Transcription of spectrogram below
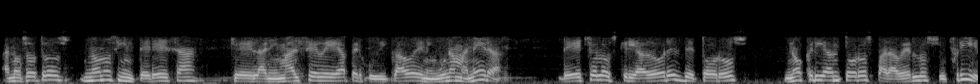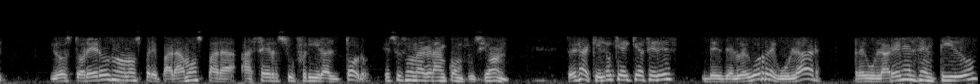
A nosotros no nos interesa que el animal se vea perjudicado de ninguna manera. De hecho, los criadores de toros no crían toros para verlos sufrir. Los toreros no nos preparamos para hacer sufrir al toro. Eso es una gran confusión. Entonces aquí lo que hay que hacer es, desde luego, regular. Regular en el sentido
